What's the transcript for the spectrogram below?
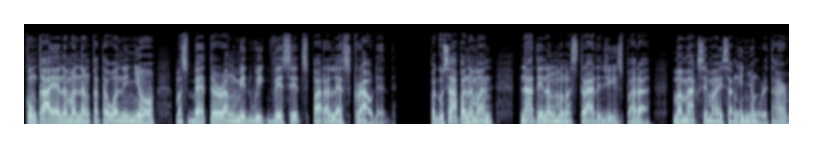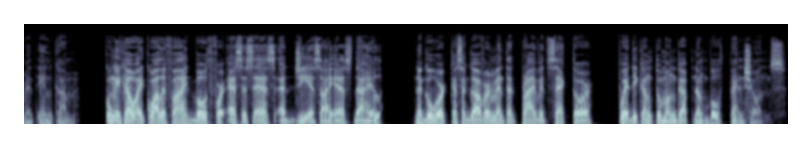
Kung kaya naman ng katawan ninyo, mas better ang midweek visits para less crowded. Pag-usapan naman natin ang mga strategies para ma-maximize ang inyong retirement income. Kung ikaw ay qualified both for SSS at GSIS dahil nag-work ka sa government at private sector, pwede kang tumanggap ng both pensions.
